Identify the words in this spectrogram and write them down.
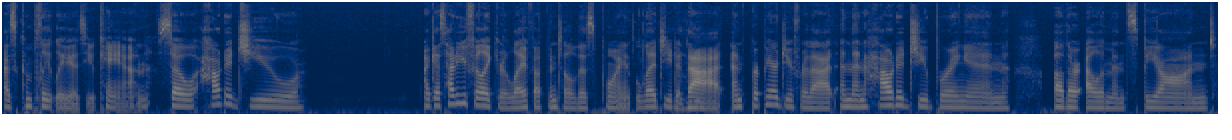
as completely as you can. So, how did you I guess how do you feel like your life up until this point led you to mm-hmm. that and prepared you for that? And then how did you bring in other elements beyond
